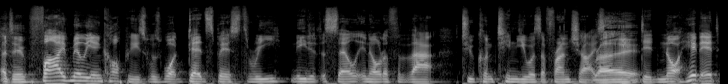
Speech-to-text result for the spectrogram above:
I do. 5 million copies was what Dead Space 3 needed to sell in order for that to continue as a franchise. Right. It did not hit it,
